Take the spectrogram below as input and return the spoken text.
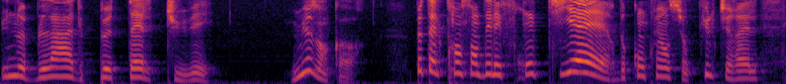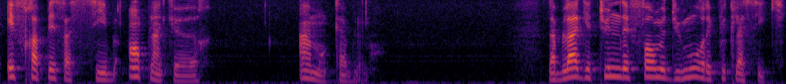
Une blague peut-elle tuer? Mieux encore, peut-elle transcender les frontières de compréhension culturelle et frapper sa cible en plein cœur? Immanquablement. La blague est une des formes d'humour les plus classiques,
